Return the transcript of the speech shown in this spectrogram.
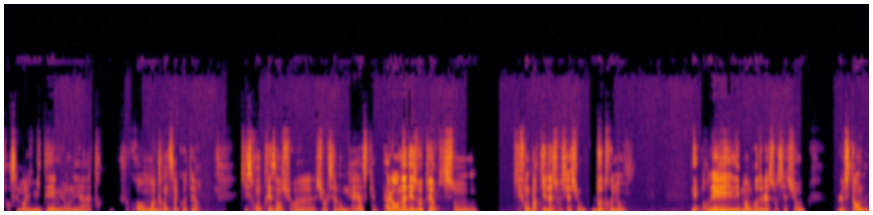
forcément limitée, mais on est à, je crois, au moins 35 auteurs qui seront présents sur sur le salon de Gréasque. Alors on a des auteurs qui sont qui font partie de l'association, d'autres non. Mais pour les membres de l'association, le stand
